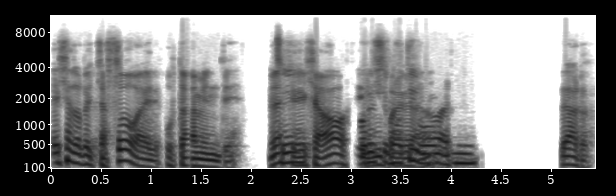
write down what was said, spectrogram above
ella lo rechazó a él, justamente. No es sí, que ella, oh, sí, por ese acá, motivo. no, es- mm. claro.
